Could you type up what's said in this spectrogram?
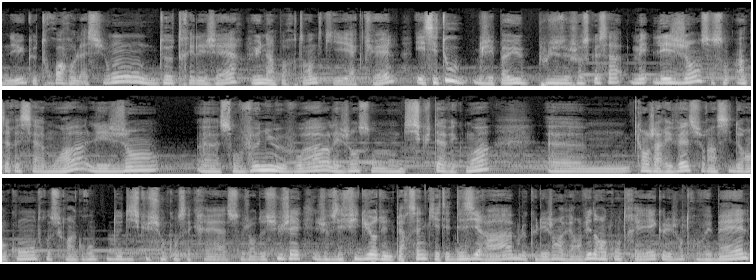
n'ai eu que trois relations, deux très légères, une importante qui est actuelle. Et c'est tout. J'ai pas eu plus de choses que ça. Mais les gens se sont intéressés à moi, les gens euh, sont venus me voir, les gens sont discutés avec moi. Euh, quand j'arrivais sur un site de rencontre ou sur un groupe de discussion consacré à ce genre de sujet, je faisais figure d'une personne qui était désirable, que les gens avaient envie de rencontrer, que les gens trouvaient belle.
